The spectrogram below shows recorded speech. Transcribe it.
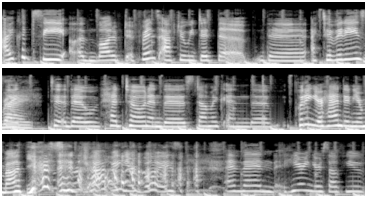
I could see a lot of difference after we did the the activities, Right. like to the head tone and the stomach and the putting your hand in your mouth, Yes. and trapping your voice, and then hearing yourself. You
